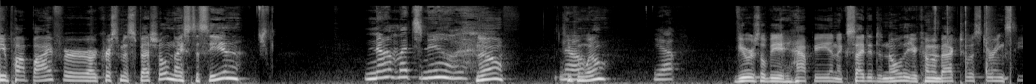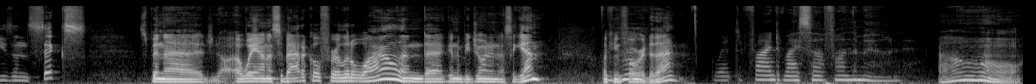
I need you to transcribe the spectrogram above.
You popped by for our Christmas special. Nice to see you. Not much new. No, No. keeping well. Yep. Viewers will be happy and excited to know that you're coming back to us during season six. It's been uh, away on a sabbatical for a little while and uh, going to be joining us again. Looking Mm-hmm. forward to that. Went to find myself on the moon. Oh,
